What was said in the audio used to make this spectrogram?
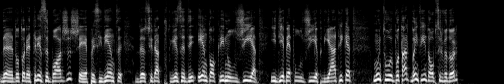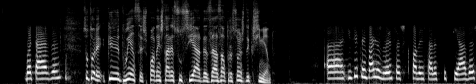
da doutora Teresa Borges, é presidente da Sociedade Portuguesa de Endocrinologia e Diabetologia Pediátrica. Muito boa tarde, bem-vindo ao Observador. Boa tarde. Doutora, que doenças podem estar associadas às alterações de crescimento? Uh, existem várias doenças que podem estar associadas,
